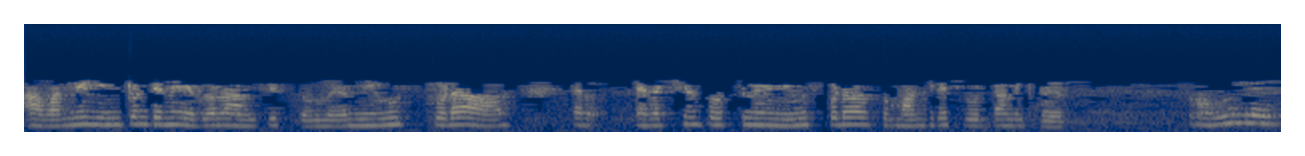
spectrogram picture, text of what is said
అవన్నీ వింటుంటేనే ఏదోలా అనిపిస్తుంది. న్యూస్ కూడా ఎలక్షన్స్ వస్తున్నాయి న్యూస్ కూడా మంచిగా చూడడానికి లేదు. అవునులే.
